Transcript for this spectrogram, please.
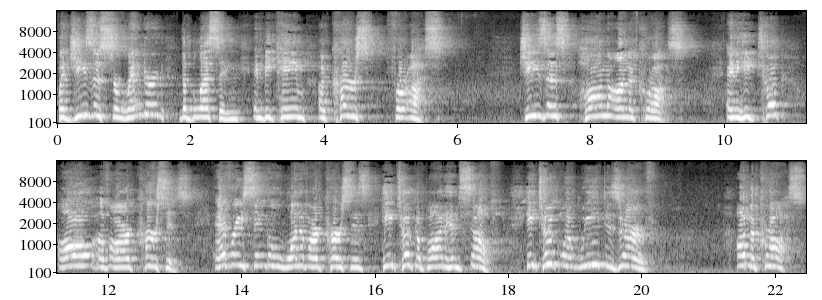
But Jesus surrendered the blessing and became a curse for us. Jesus hung on the cross and he took all of our curses, every single one of our curses, he took upon himself. He took what we deserve on the cross.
